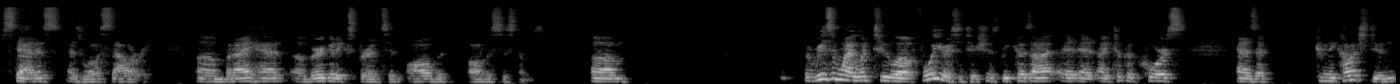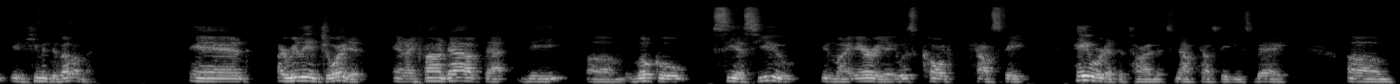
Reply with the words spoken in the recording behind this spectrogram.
status as well as salary. Um, but I had a very good experience in all the all the systems. Um, the reason why I went to a four-year institution is because I, I, I took a course as a community college student in human development, and I really enjoyed it. And I found out that the um, local CSU in my area, it was called Cal State Hayward at the time. It's now Cal State East Bay. Um,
